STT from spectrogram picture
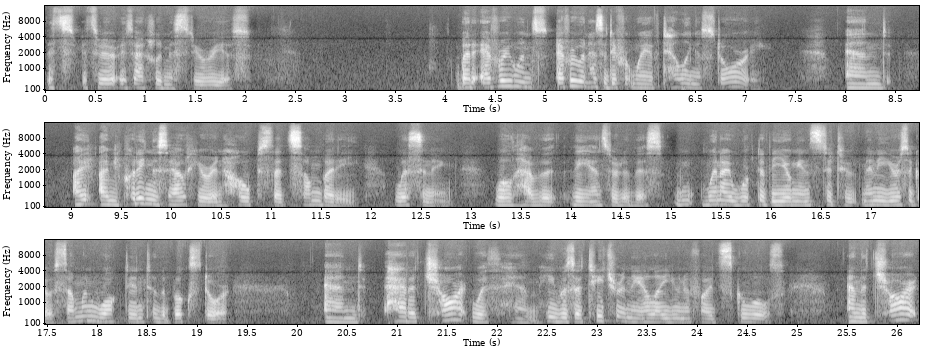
it's, it's, it's actually mysterious. But everyone's, everyone has a different way of telling a story. And I, I'm putting this out here in hopes that somebody listening will have the, the answer to this. When I worked at the Jung Institute many years ago, someone walked into the bookstore and had a chart with him. He was a teacher in the LA Unified Schools. And the chart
